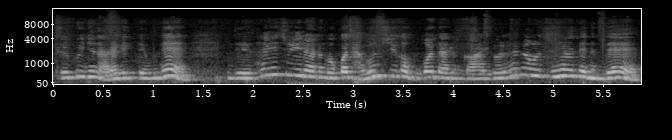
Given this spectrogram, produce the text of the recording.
들고 있는 나라이기 때문에 이제 사회주의라는 것과 자본주의가 뭐가 다른가 이걸 설명을 좀 해야 되는데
